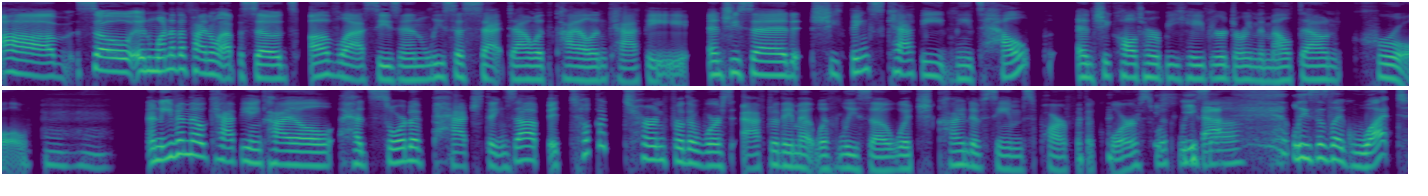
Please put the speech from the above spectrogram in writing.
Um, so in one of the final episodes of last season, Lisa sat down with Kyle and Kathy, and she said she thinks Kathy needs help, and she called her behavior during the meltdown cruel. mm-hmm. And even though Kathy and Kyle had sort of patched things up, it took a turn for the worse after they met with Lisa, which kind of seems par for the course with Lisa. lisa's like what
